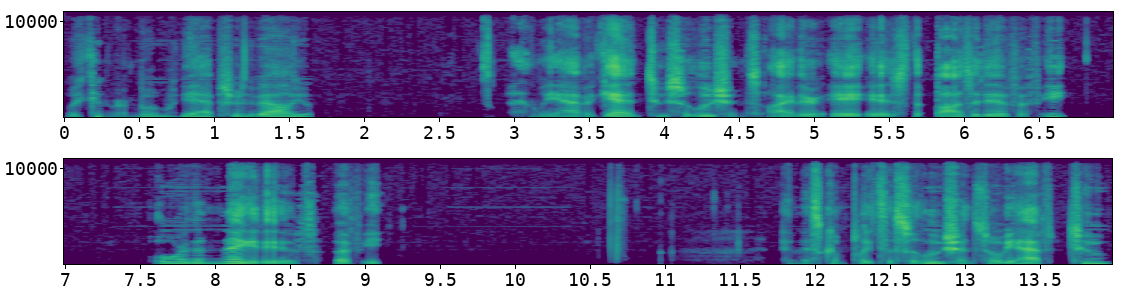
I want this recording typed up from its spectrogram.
We can remove the absolute value. And we have again two solutions. Either A is the positive of E or the negative of E. And this completes the solution. So we have two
